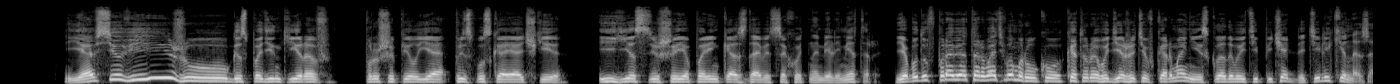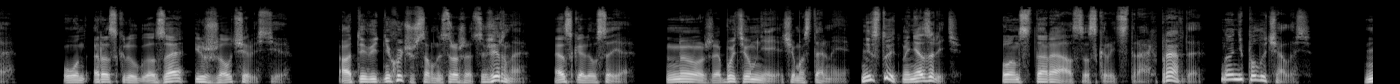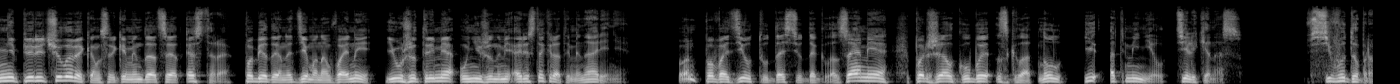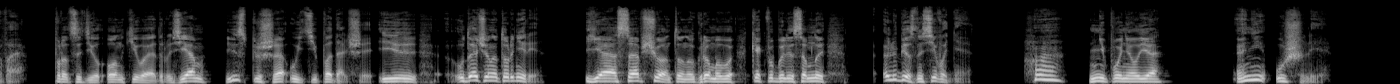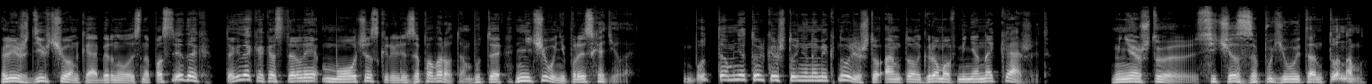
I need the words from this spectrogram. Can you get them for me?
«Я все вижу, господин Киров», — прошипел я, приспуская очки. И если шея паренька сдавится хоть на миллиметр, я буду вправе оторвать вам руку, которую вы держите в кармане и складываете печать для телекинеза». Он раскрыл глаза и сжал челюсти. «А ты ведь не хочешь со мной сражаться, верно?» — оскалился я. «Ну же, будь умнее, чем остальные. Не стоит меня злить». Он старался скрыть страх, правда, но не получалось. Не перед человеком с рекомендацией от Эстера, победой над демоном войны и уже тремя униженными аристократами на арене. Он поводил туда-сюда глазами, поджал губы, сглотнул и отменил телекинез. «Всего доброго», — процедил он, кивая друзьям и спеша уйти подальше. «И удачи на турнире. Я сообщу Антону Громову, как вы были со мной любезны сегодня». «Ха», — не понял я. Они ушли. Лишь девчонка обернулась напоследок, тогда как остальные молча скрылись за поворотом, будто ничего не происходило. Будто мне только что не намекнули, что Антон Громов меня накажет. Меня что, сейчас запугивают Антоном?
